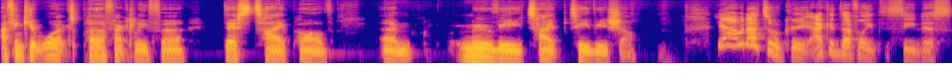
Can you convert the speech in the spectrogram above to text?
I think it works perfectly for this type of um, movie type TV show. yeah, I would have to agree. I could definitely see this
